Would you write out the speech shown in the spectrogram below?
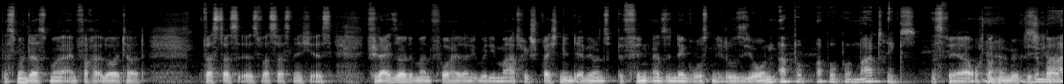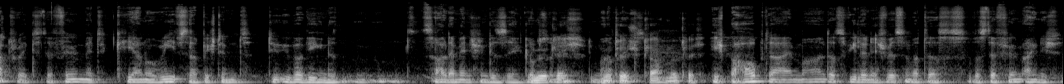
dass man das mal einfach erläutert, was das ist, was das nicht ist. Vielleicht sollte man vorher dann über die Matrix sprechen, in der wir uns befinden, also in der großen Illusion. Apro- Apropos Matrix. Das wäre auch noch eine The Möglichkeit. Matrix, der Film mit Keanu Reeves, hat bestimmt die überwiegende Zahl der Menschen gesehen. Glaubst Möglich, möglich, klar, möglich. Ich behaupte einmal, dass viele nicht wissen, was, das, was der Film eigentlich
